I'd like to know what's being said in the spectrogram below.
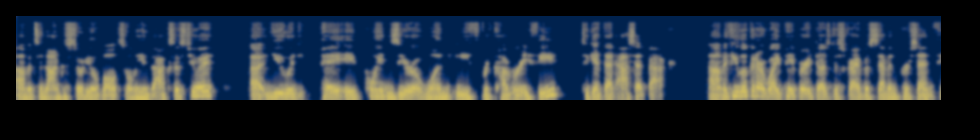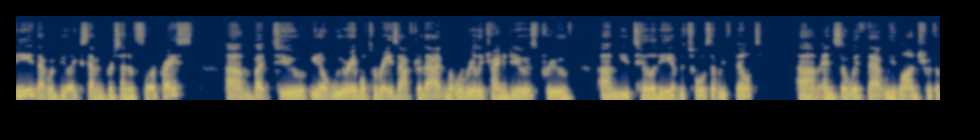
Um, it's a non-custodial vault, so only you have access to it. Uh, you would pay a 0.01 ETH recovery fee to get that asset back. Um, if you look at our white paper, it does describe a 7% fee. That would be like 7% of floor price. Um, but to, you know, we were able to raise after that. And what we're really trying to do is prove um, the utility of the tools that we've built. Um, and so with that, we launched with a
